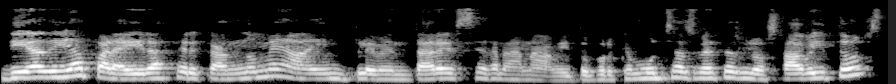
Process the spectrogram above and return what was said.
día a día para ir acercándome a implementar ese gran hábito, porque muchas veces los hábitos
